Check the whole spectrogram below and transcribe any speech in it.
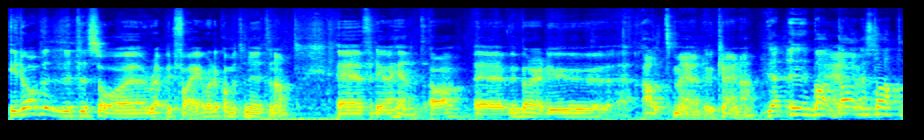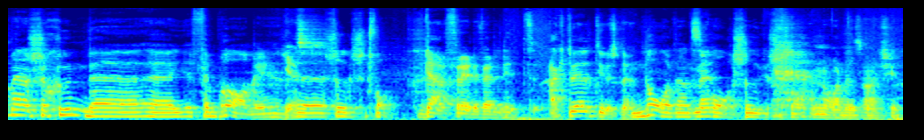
idag blir det lite så eh, rapid fire vad det kommer till nyheterna. Eh, för det har hänt, ja. Eh, vi började ju allt med Ukraina. Ja, eh, bara, Eh. dagens datum är den 27 eh, februari Yes. eh, 2022. Därför är det väldigt aktuellt just nu. Nådens Men- år 2022. Nådens ah, shit.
